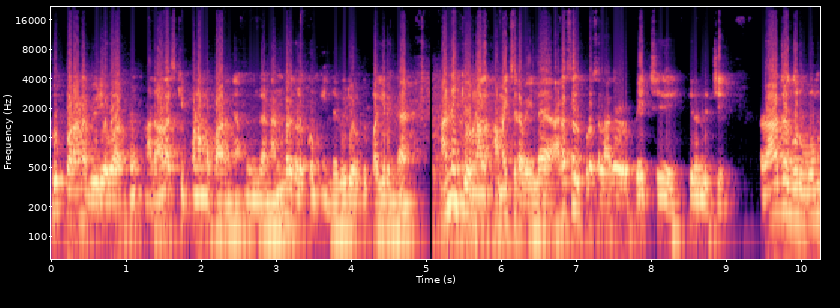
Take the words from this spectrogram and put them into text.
சூப்பரான வீடியோவா இருக்கும். அதனால ஸ்கிப் பண்ணாம பாருங்க. உங்க நண்பர்களுக்கும் இந்த வீடியோ வந்து பகிருங்க. அன்னைக்கு ஒரு நாள் அமைச்சரவையில அரசல் புரசலாக ஒரு பேச்சு இருந்துச்சு. ராஜகுருவும்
